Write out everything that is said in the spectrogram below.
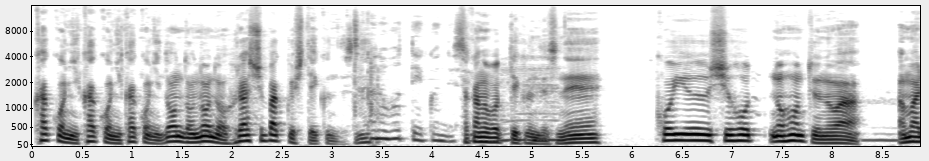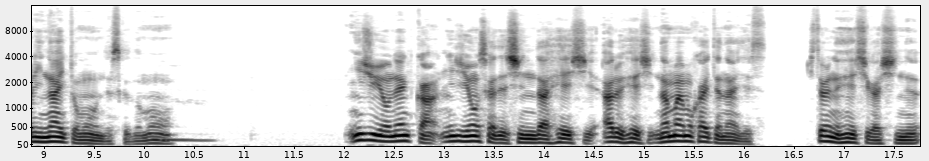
過去に過去に過去にどんどんどんどんフラッシュバックしていくんですね。遡っていくんですね。遡っていくんですね。こういう手法の本というのはあまりないと思うんですけども、24年間、24歳で死んだ兵士、ある兵士、名前も書いてないです。一人の兵士が死ぬ。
